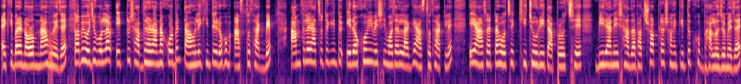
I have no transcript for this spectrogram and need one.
একেবারে নরম না হয়ে যায়। তবে ওই যে বললাম, একটু সাবধানে রান্না করবেন, তাহলে কিন্তু এরকম আস্ত থাকবে। আমতলের আচারটা কিন্তু এরকমই বেশি মজার লাগে আস্ত থাকলে। এই আচারটা হচ্ছে খিচুড়ি, তারপর হচ্ছে বিরিয়ানি, সাদা ভাত সবটার সঙ্গে কিন্তু খুব ভালো জমে যায়।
